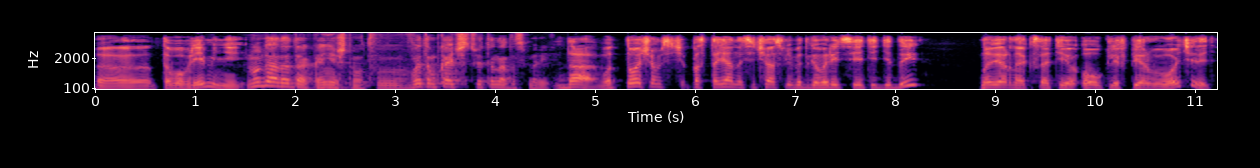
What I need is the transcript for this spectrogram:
э, того времени. Ну да, да, да, конечно. Вот в, этом качестве это надо смотреть. Да, вот то, о чем постоянно сейчас любят говорить все эти деды, наверное, кстати, Оукли в первую очередь,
